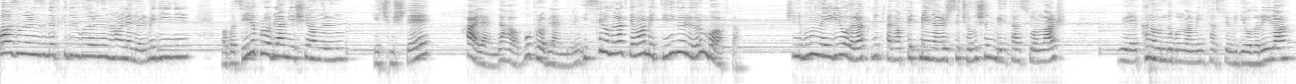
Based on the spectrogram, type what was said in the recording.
bazılarınızın öfke duygularının halen ölmediğini, babasıyla problem yaşayanların geçmişte halen daha bu problemlerin içsel olarak devam ettiğini görüyorum bu hafta. Şimdi bununla ilgili olarak lütfen affetme enerjisi çalışın. Meditasyonlar e, kanalımda bulunan meditasyon videolarıyla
